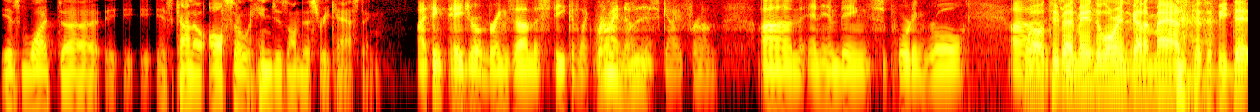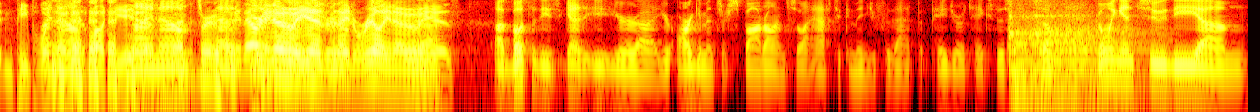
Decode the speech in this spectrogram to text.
is what uh, i- i- is kind of also hinges on this recasting. I think Pedro brings a mystique of like, where do I know this guy from? Um, and him being supporting role. Uh, well, too bad Dave Mandalorian's got a mask because if he didn't, people would I know who the fuck he is. I know. That's true. That I mean, they already know who he very is, but they'd really know who he is. Uh, both of these guys, your uh, your arguments are spot on, so I have to commend you for that. But Pedro takes this one. So going into the um,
